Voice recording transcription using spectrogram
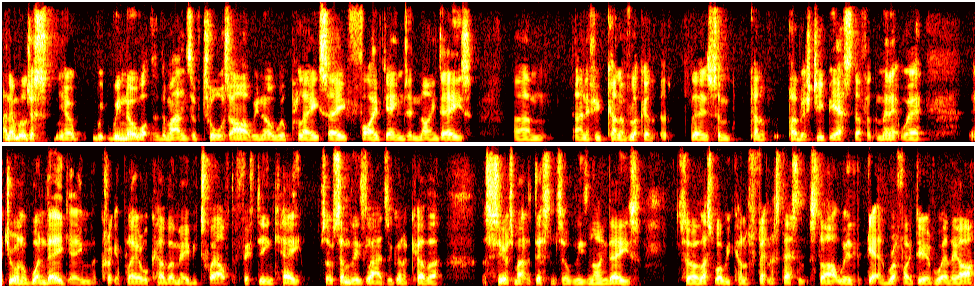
And then we'll just, you know, we, we know what the demands of tours are. We know we'll play, say, five games in nine days. Um, and if you kind of look at, there's some kind of published GPS stuff at the minute where during a one day game, a cricket player will cover maybe 12 to 15K. So some of these lads are going to cover a serious amount of distance over these nine days. So that's why we kind of fitness test them to start with, get a rough idea of where they are,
